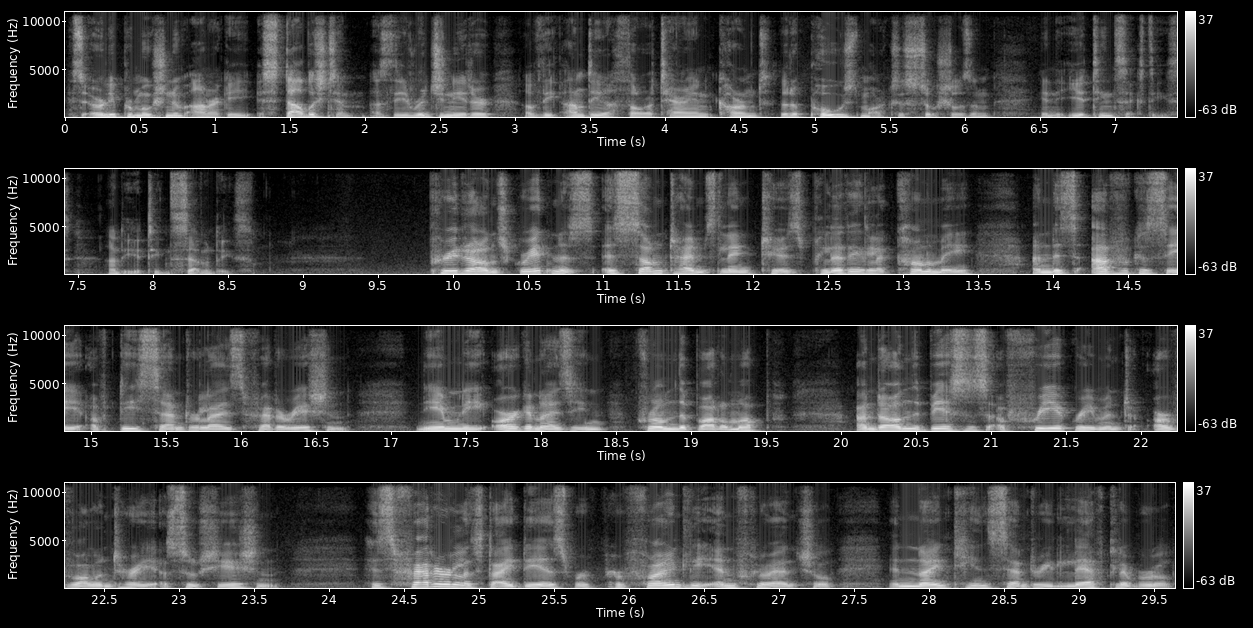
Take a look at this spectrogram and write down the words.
his early promotion of anarchy established him as the originator of the anti authoritarian current that opposed Marxist socialism in the 1860s and 1870s. Proudhon's greatness is sometimes linked to his political economy and his advocacy of decentralised federation, namely organising from the bottom up and on the basis of free agreement or voluntary association. His federalist ideas were profoundly influential in 19th century left liberal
